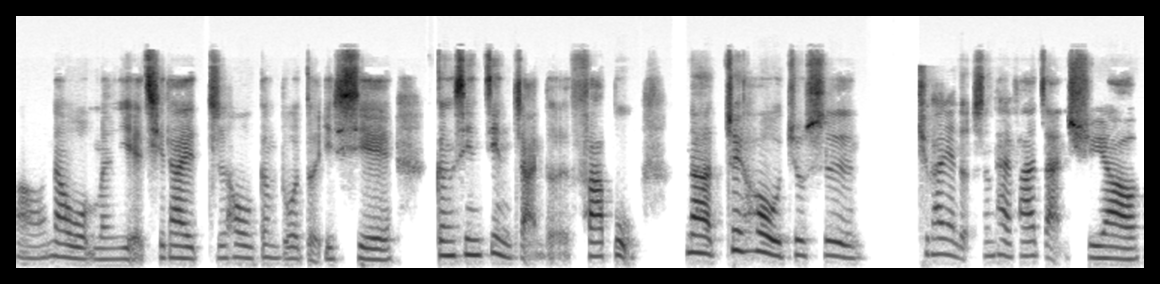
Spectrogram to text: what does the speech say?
好，那我们也期待之后更多的一些。更新进展的发布，那最后就是区块链的生态发展需要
